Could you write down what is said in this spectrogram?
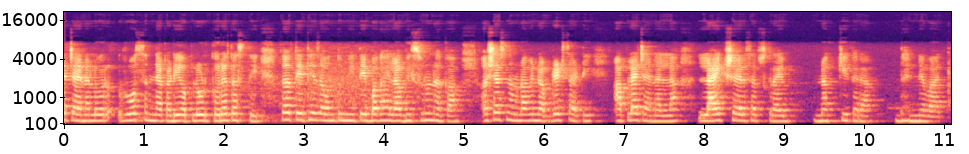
आपल्या चॅनलवर रोज संध्याकाळी अपलोड करत असते तर तेथे जाऊन तुम्ही ते बघायला विसरू नका. अशाच नवनवीन अपडेटसाठी आपल्या चॅनलला लाईक शेअर सबस्क्राईब नक्की करा. धन्यवाद.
